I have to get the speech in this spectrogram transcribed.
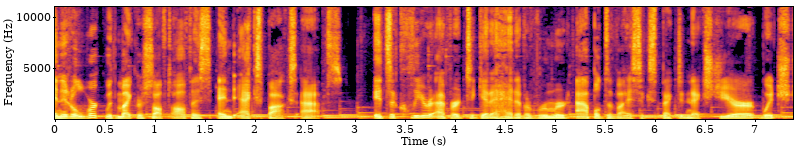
and it'll work with Microsoft Office and Xbox apps. It's a clear effort to get ahead of a rumored Apple device expected next year, which,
